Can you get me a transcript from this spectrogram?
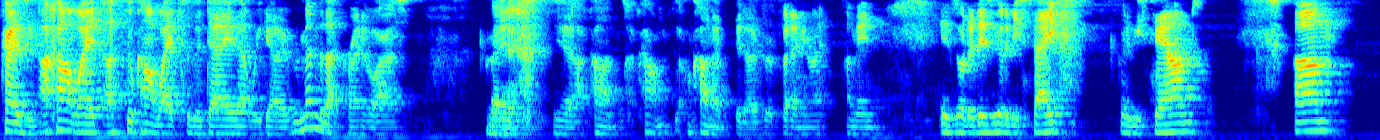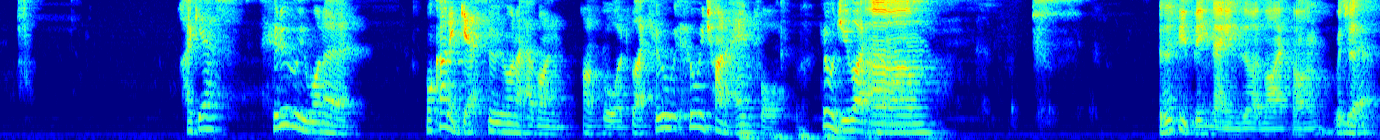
crazy. I can't wait. I still can't wait till the day that we go. Remember that coronavirus? Crazy. Yeah. Yeah, I can't. I can't. I'm kind of a bit over it. But anyway, I mean, is what it is. Got to be safe. Got to be sound. Um, I guess who do we want to? What kind of guests do we want to have on on board? Like who who are we trying to aim for? Who would you like to? Um, there's a few big names I'd like on, which are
